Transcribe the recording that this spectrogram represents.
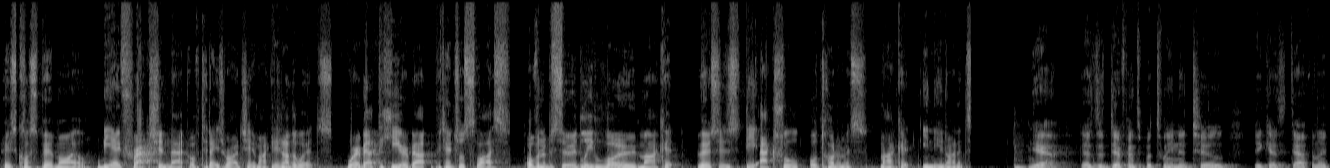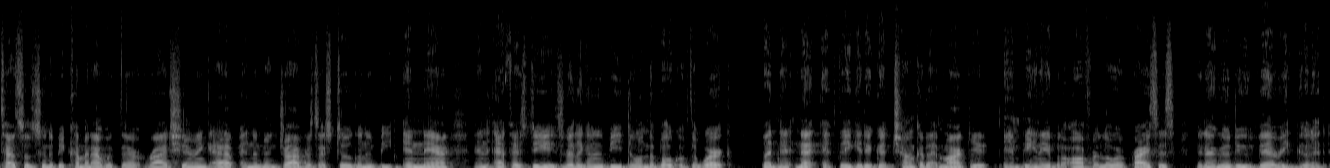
Whose cost per mile will be a fraction that of today's rideshare market. In other words, we're about to hear about a potential slice of an absurdly low market versus the actual autonomous market in the United States. Yeah, there's a difference between the two because definitely Tesla's going to be coming out with their ride sharing app, and then the drivers are still going to be in there, and FSD is really going to be doing the bulk of the work. But net net, if they get a good chunk of that market and being able to offer lower prices, they're going to do very good.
